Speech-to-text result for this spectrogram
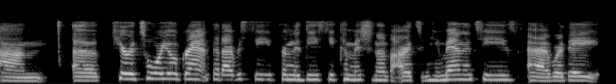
um, a curatorial grant that I received from the DC Commission of the Arts and Humanities, uh, where they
